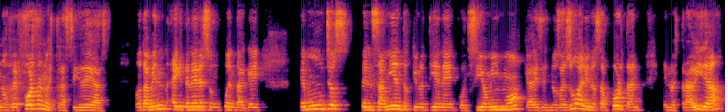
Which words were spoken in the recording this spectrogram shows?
nos refuerzan nuestras ideas. También hay que tener eso en cuenta, que hay, muchos pensamientos que uno tiene consigo mismo, que a veces nos ayudan y nos aportan en nuestra vida,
